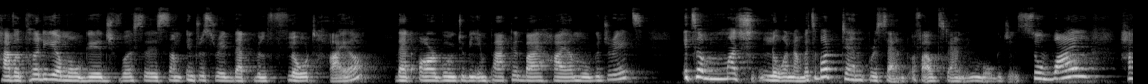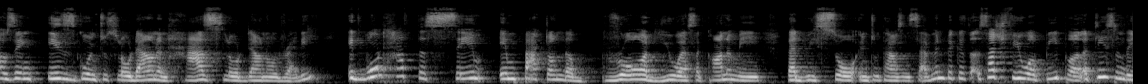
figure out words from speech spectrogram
have a 30 year mortgage versus some interest rate that will float higher, that are going to be impacted by higher mortgage rates, it's a much lower number. It's about 10% of outstanding mortgages. So while housing is going to slow down and has slowed down already, it won't have the same impact on the broad US economy that we saw in 2007 because such fewer people, at least in the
